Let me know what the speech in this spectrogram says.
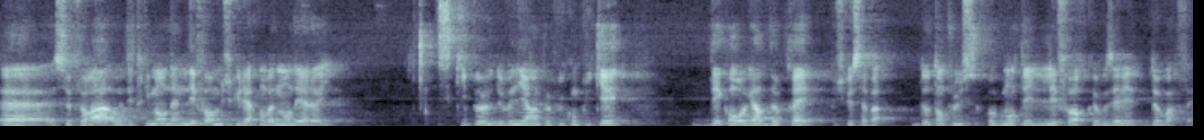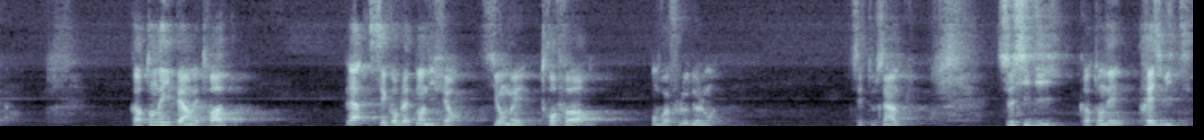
euh, se fera au détriment d'un effort musculaire qu'on va demander à l'œil. Ce qui peut devenir un peu plus compliqué dès qu'on regarde de près, puisque ça va d'autant plus augmenter l'effort que vous allez devoir faire. Quand on est hypermétrope, là, c'est complètement différent. Si on met trop fort, on voit flou de loin. C'est tout simple. Ceci dit, quand on est presbyte,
